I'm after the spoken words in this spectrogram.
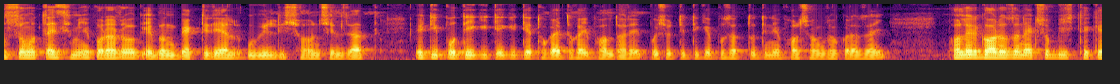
উচ্চমাত্রায় ঝিমিয়ে পড়া রোগ এবং ব্যাকটেরিয়াল উইল্ড সহনশীল জাত। এটি প্রতি গিটে গিটে থোকায় থোকায় ফল ধরে। পঁয়ষট্টি থেকে পঁচাত্তর দিনে ফল সংগ্রহ করা যায়। ফলের গড় ওজন একশো বিশ থেকে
